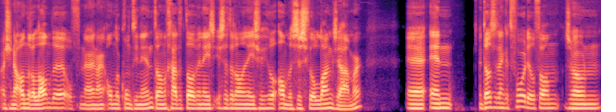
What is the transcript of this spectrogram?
als je naar andere landen of naar, naar een ander continent, dan gaat het al ineens, is het dan ineens weer heel anders. Dus veel langzamer. Uh, en dat is denk ik het voordeel van zo'n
